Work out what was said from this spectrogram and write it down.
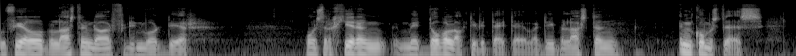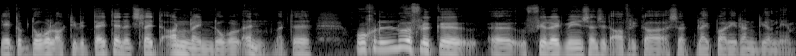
hoeveel belasting daar verdien word deur ons regering met dobbelaktiwiteite wat die belasting inkomste is net op dobbelaktiwiteite en dit sluit aanlyn dobbel in wat 'n ongelooflike uh, hoeveelheid mense in Suid-Afrika is wat blykbaar hieraan deelneem.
